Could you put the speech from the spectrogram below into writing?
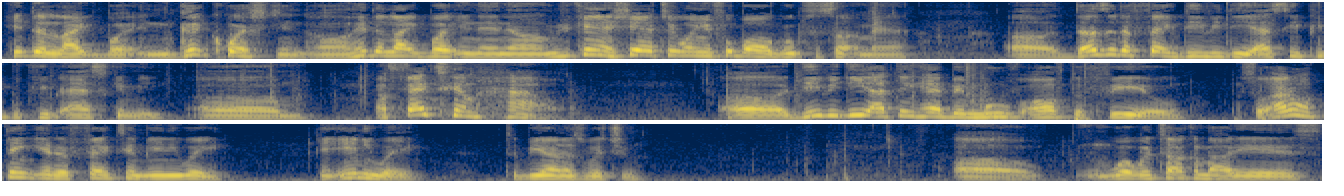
hit the like button. Good question. Uh, hit the like button and um, you can share it to one of your football groups or something, man. Uh, does it affect DVD? I see people keep asking me. Um, affect him how? Uh, DVD, I think, had been moved off the field, so I don't think it affect him anyway. In any way, to be honest with you. Uh, what we're talking about is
